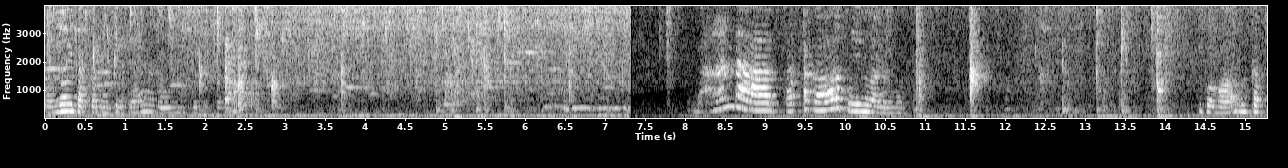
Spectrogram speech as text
வெங்காயம் கட் பண்ணி வச்சுருக்கேன். அது ஒன்று சேர்த்துக்கிறேன். வேண்டா சட்டக்கார புள்ளிங்க வாங்க இப்போ வ கட்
